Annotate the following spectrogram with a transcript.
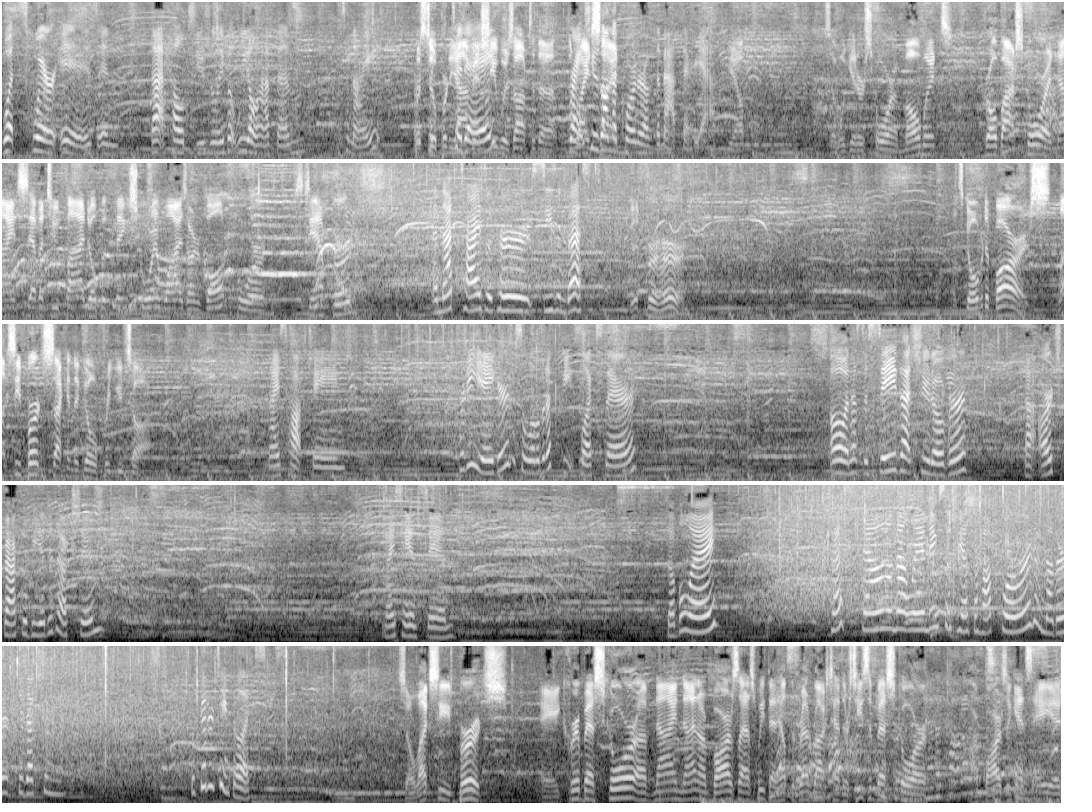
what square is, and that helps usually. But we don't have them tonight. But still pretty today. obvious she was off to the, the right, right, she was side. on the corner of the mat there. Yeah. Yep. So we'll get her score in a moment. Crowbar score at 9-7-2-5 to open things scoring wise are involved for Stanford. And that ties with her season best. Good for her. Let's go over to bars. Lexi Burch second to go for Utah. Nice hop change. Pretty Jaeger, just a little bit of feet flex there. Oh, and has to save that shoot over. That arch back will be a deduction. Nice handstand. Double A. Chest down on that landing, so she has to hop forward. Another deduction. But good routine for Lex. So Lexi Burch, a career best score of 9-9 on bars last week. That helped the Red Rocks have their season best score on bars against ASU.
